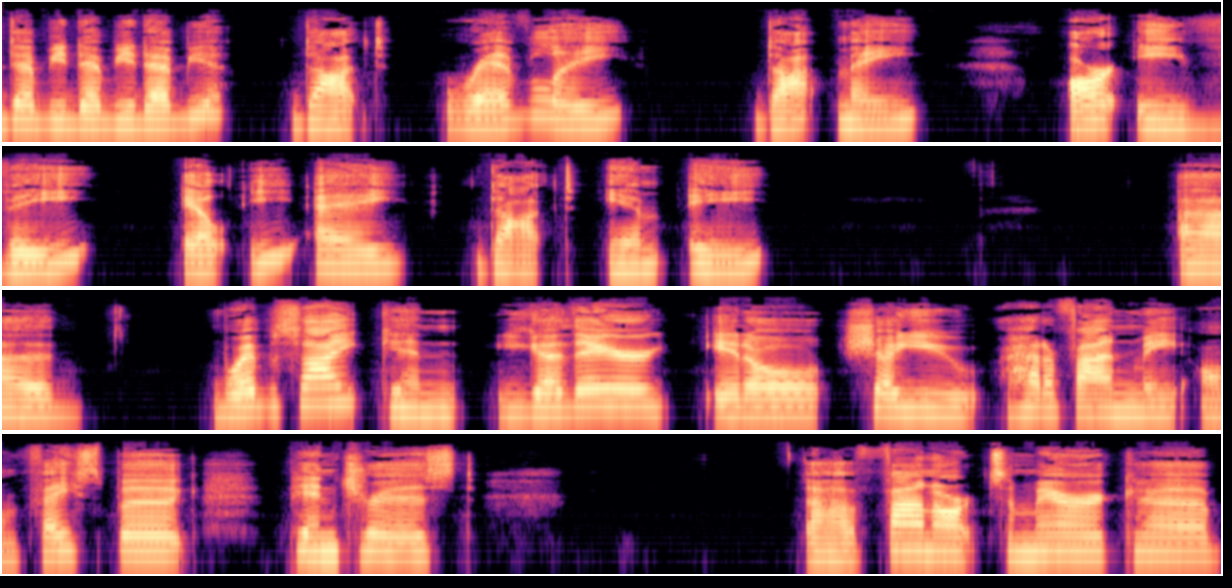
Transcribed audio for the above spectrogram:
www.revlea.me R E V L E A dot M E. Uh, website can you go there It'll show you how to find me on Facebook, Pinterest, uh, Fine Arts America,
